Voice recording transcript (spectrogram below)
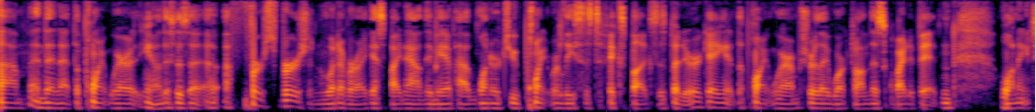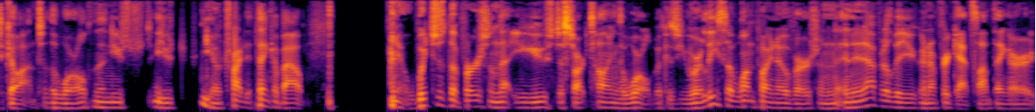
um, and then at the point where you know this is a, a first version whatever i guess by now they may have had one or two point releases to fix bugs but they're getting at the point where i'm sure they worked on this quite a bit and wanting it to go out into the world. And then you you you know try to think about you know which is the version that you use to start telling the world? Because you release a 1.0 version and inevitably you're going to forget something or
